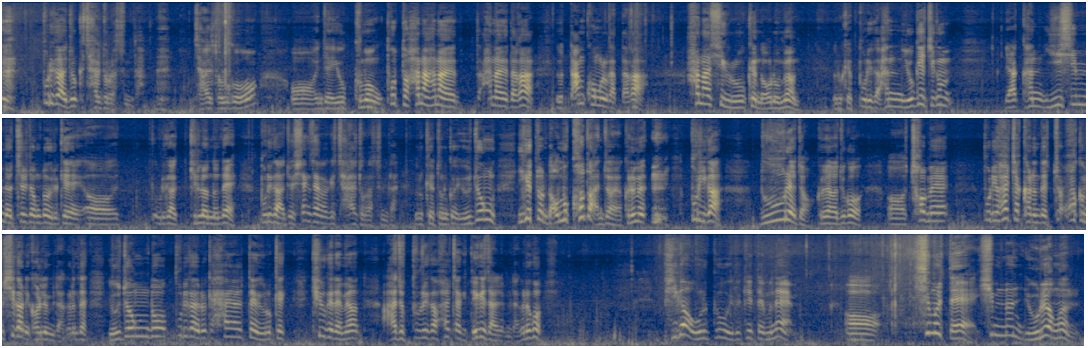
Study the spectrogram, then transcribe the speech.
예, 뿌리가 이렇게 잘 돌았습니다. 예, 잘 돌고 어 이제 요 구멍 포터 하나 하나 하나에다가 요 땅콩을 갖다가 하나씩 이렇게 넣어놓으면 이렇게 뿌리가 한 요게 지금 약 한 20 며칠 정도 이렇게 어 우리가 길렀는데 뿌리가 아주 생생하게 잘 돌았습니다. 이렇게 도는 거 요정 이게 또 너무 커도 안 좋아요. 그러면 뿌리가 누래져. 그래가지고 어 처음에 뿌리 활착하는데 조금 시간이 걸립니다. 그런데 요 정도 뿌리가 이렇게 하얄 때 이렇게 키우게 되면 아주 뿌리가 활착이 되게 잘 됩니다. 그리고 비가 오고 이렇기 때문에 어 심을 때 심는 요령은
